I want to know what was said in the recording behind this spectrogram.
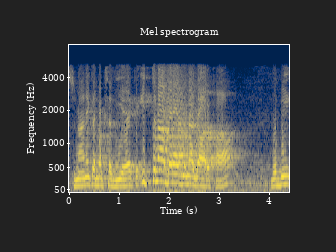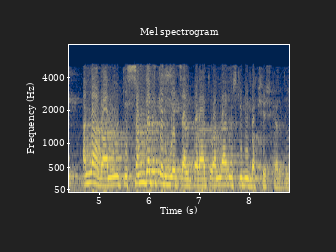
سنانے کا مقصد یہ ہے کہ اتنا بڑا گناگار تھا وہ بھی اللہ والوں کی سنگت کے لیے چل پڑا تو اللہ نے اس کی بھی بخشش کر دی۔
